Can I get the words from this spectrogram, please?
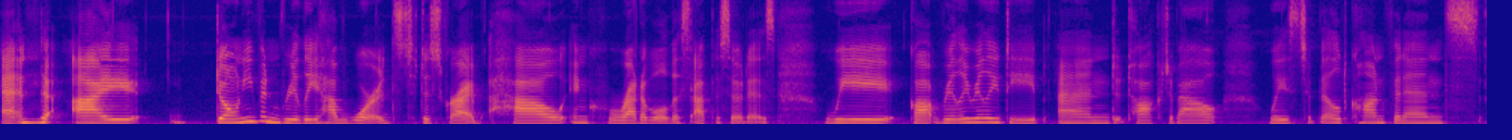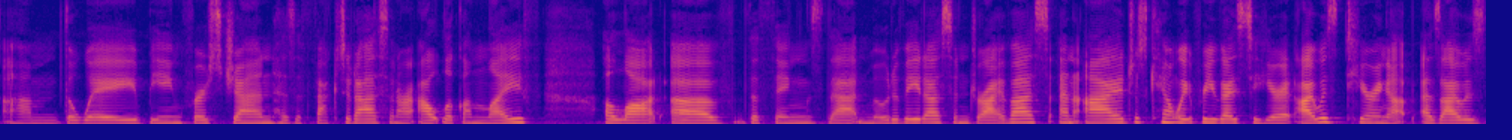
And I don't even really have words to describe how incredible this episode is. We got really, really deep and talked about ways to build confidence, um, the way being first gen has affected us and our outlook on life, a lot of the things that motivate us and drive us. And I just can't wait for you guys to hear it. I was tearing up as I was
